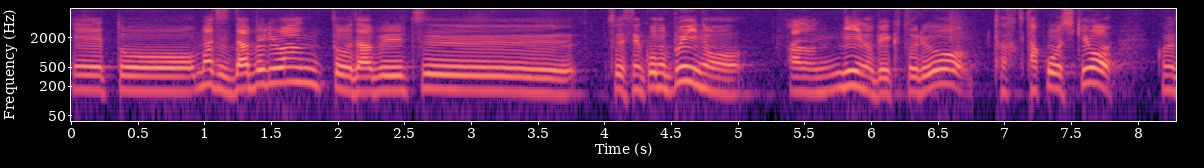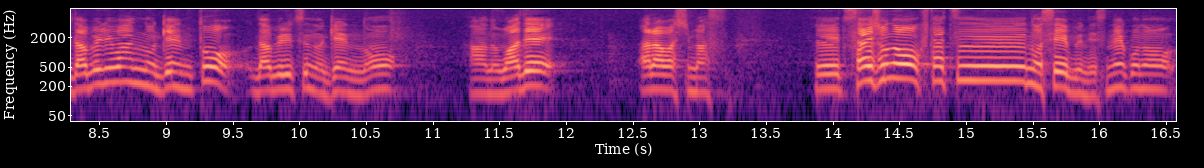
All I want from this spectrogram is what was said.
えー、とまず W1 と W2 そうですねこの V のあの2のベクトルを多項式をこの W1 の弦と W2 の弦のあの和で表します。えー、最初の2つの成分ですねこの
